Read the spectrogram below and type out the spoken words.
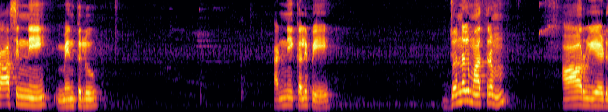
కాసిన్ని మెంతులు అన్నీ కలిపి జొన్నలు మాత్రం ఆరు ఏడు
